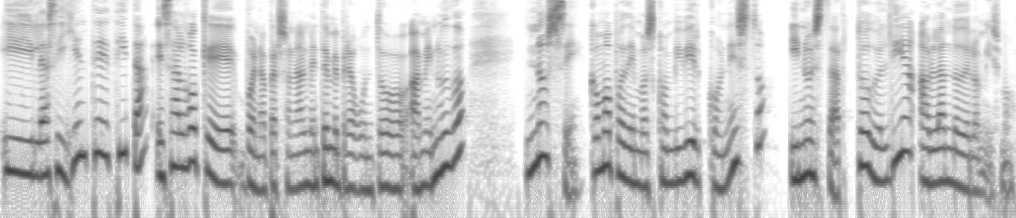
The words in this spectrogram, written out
Y la siguiente cita es algo que, bueno, personalmente me pregunto a menudo. No sé cómo podemos convivir con esto y no estar todo el día hablando de lo mismo.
